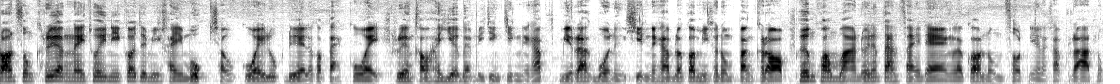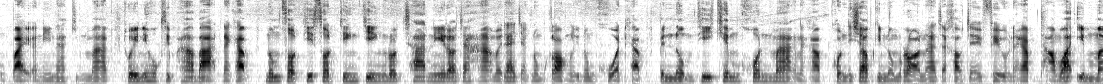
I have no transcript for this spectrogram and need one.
ร้อนทรงเครื่องในถ้วยนี้ก็จะมีไข่มุกเฉาก๊วยลูกเดือยแล้วก็แปะกล้วย เครื่องเขาให้เยอะแบบนี้จริงๆนะครับมีรากบัวหนึ่งชิ้นนะครับแล้วก็มีขนมปังกรอบ เพิ่มความหวานด้วยน้ำตาลทรายแดงแล้วก็นมสดเนี่ยแหละครับราดลงไปอันนี้น่ากินมากถ้วยนี้ 65 บาทนะครับนมสดที่สดจริง ๆ รสชาตินี้เราจะหาไม่ได้จากนมกล่องหรือนมขวดครับเป็นนมที่เข้มข้นมากนะครับคนที่ชอบกินนมร้อนน่าจะเข้าใจฟิลนะครับถามว่าอิ่มไหม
